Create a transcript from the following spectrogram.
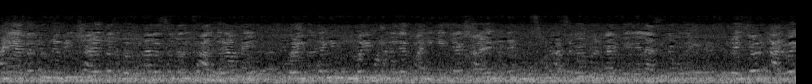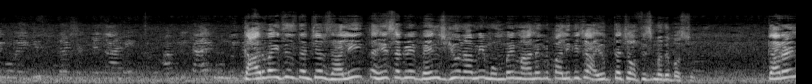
आणि आता ते नवीन शाळेतच बसणार असं त्यांचा आग्रह आहे. परंतु त्यांनी मुंबई महानगरपालिकेच्या शाळेमध्ये घुसून हा सगळा प्रकार केलेला असल्यामुळे त्यांच्यावर कारवाई होण्याची सुद्धा शक्यता आहे. कारवाई जर त्यांच्यावर झाली तर हे सगळे बेंच घेऊन आम्ही मुंबई महानगरपालिकेच्या आयुक्ताच्या ऑफिसमध्ये बसू. कारण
